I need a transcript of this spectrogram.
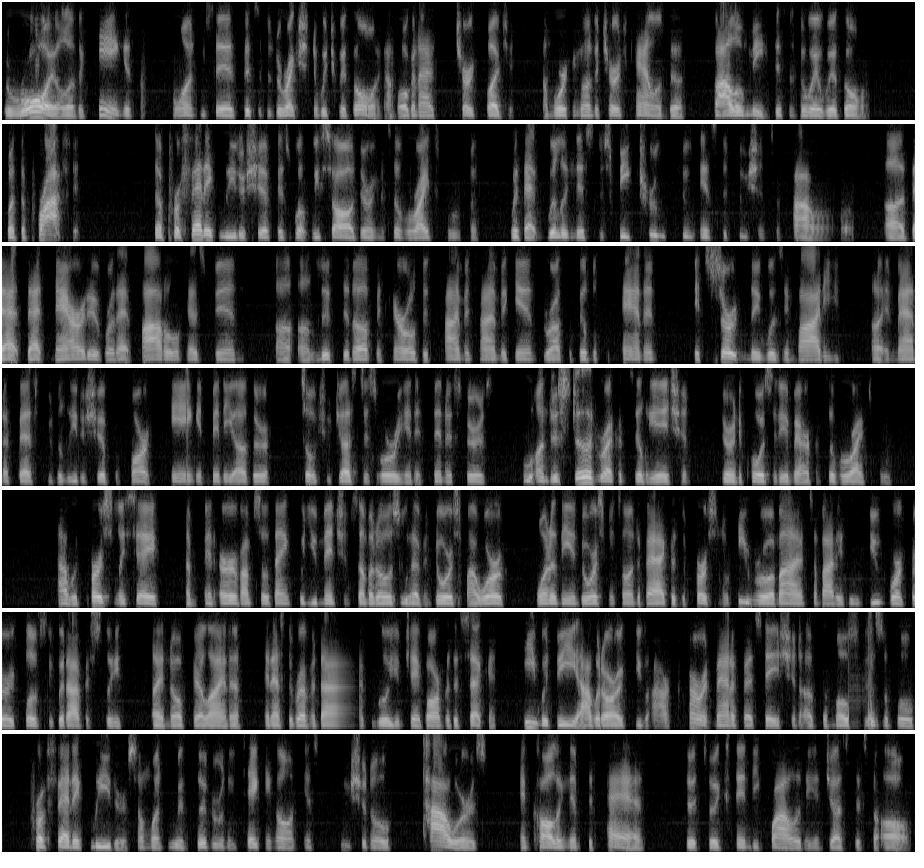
The royal or the king is the one who says, This is the direction in which we're going. I'm organizing the church budget. I'm working on the church calendar. Follow me. This is the way we're going. But the prophet, the prophetic leadership is what we saw during the civil rights movement with that willingness to speak truth to institutions of power. Uh, that, that narrative or that model has been uh, uh, lifted up and heralded time and time again throughout the biblical canon. It certainly was embodied uh, and manifest through the leadership of Martin King and many other social justice oriented ministers who understood reconciliation during the course of the American Civil Rights Movement. I would personally say, and Irv, I'm so thankful you mentioned some of those who have endorsed my work. One of the endorsements on the back is a personal hero of mine, somebody who you've worked very closely with, obviously, uh, in North Carolina, and that's the Reverend Dr. William J. Barber II. He would be, I would argue, our current manifestation of the most visible prophetic leader, someone who is literally taking on institutional powers and calling them to task to, to extend equality and justice to all.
